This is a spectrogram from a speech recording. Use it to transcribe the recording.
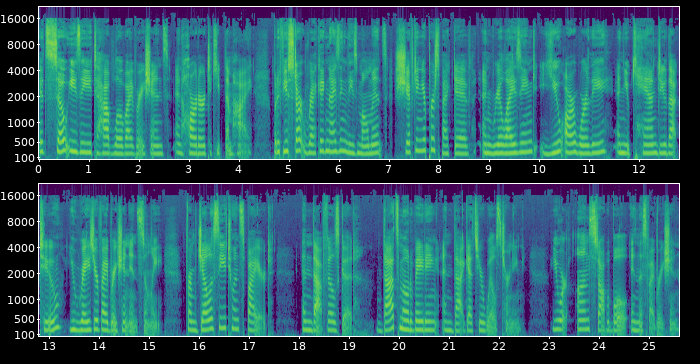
It's so easy to have low vibrations and harder to keep them high. But if you start recognizing these moments, shifting your perspective, and realizing you are worthy and you can do that too, you raise your vibration instantly from jealousy to inspired. And that feels good. That's motivating and that gets your wheels turning. You are unstoppable in this vibration.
